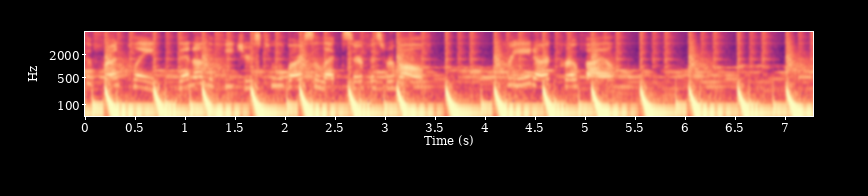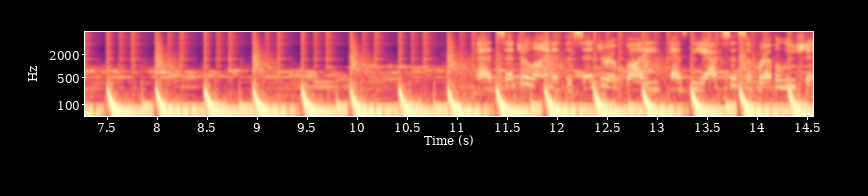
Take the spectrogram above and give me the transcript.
The front plane, then on the Features toolbar select Surface Revolve. Create Arc Profile. Add center line at the center of body, as the axis of revolution.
